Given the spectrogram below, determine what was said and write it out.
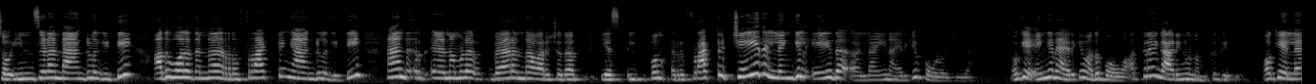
സോ ഇൻസിഡന്റ് ആംഗിൾ കിട്ടി. അതുപോലെ തന്നെ റിഫ്രാക്റ്റിംഗ് ആംഗിൾ കിട്ടി. ആൻഡ് നമ്മൾ വേറെ എന്താ വരച്ചത്? യെസ് ഇപ്പം റിഫ്രാക്ട് ചെയ്തില്ലെങ്കിൽ ഏത് ലൈൻ ആയിരിക്കും ഫോളോ ചെയ്യുക ഓക്കെ എങ്ങനെയായിരിക്കും അത് പോവുക? അത്രയും കാര്യങ്ങൾ നമുക്ക് കിട്ടി. ഓക്കെ അല്ലേ?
